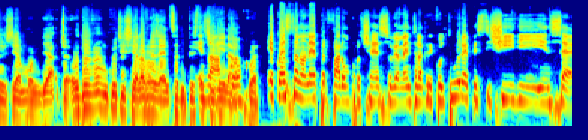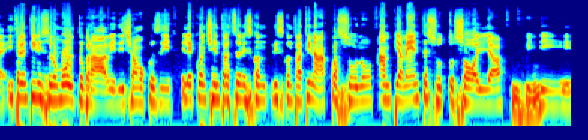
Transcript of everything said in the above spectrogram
penso che sia mondiale, cioè o dovunque ci sia la presenza di pesticidi esatto. in acqua. E questo non è per fare un processo, ovviamente l'agricoltura e i pesticidi in sé. I trentini sono molto bravi, diciamo così, e le concentrazioni scont- riscontrate in acqua sono ampiamente sotto soglia, mm-hmm. quindi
